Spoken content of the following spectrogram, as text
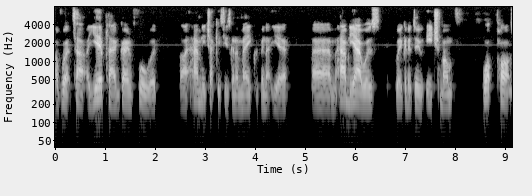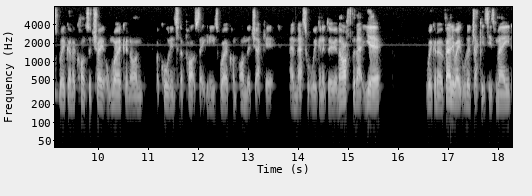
I've worked out a year plan going forward, like how many jackets he's going to make within that year, um, how many hours we're going to do each month, what parts we're going to concentrate on working on according to the parts that he needs work on on the jacket, and that's what we're going to do. And after that year, we're going to evaluate all the jackets he's made,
